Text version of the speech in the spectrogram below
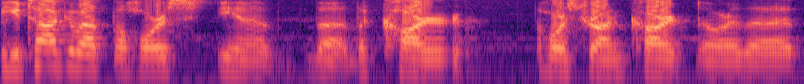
you talk about the horse, you know, the the cart, horse-drawn cart, or the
